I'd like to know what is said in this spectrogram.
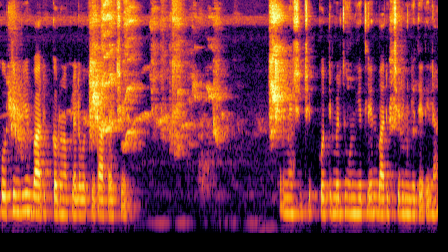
कोथिंबीर बारीक करून आपल्याला वरती टाकायची. तर मी अशी चिक कोथिंबीर धुवून घेतली आणि बारीक चिरून घेते तिला.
